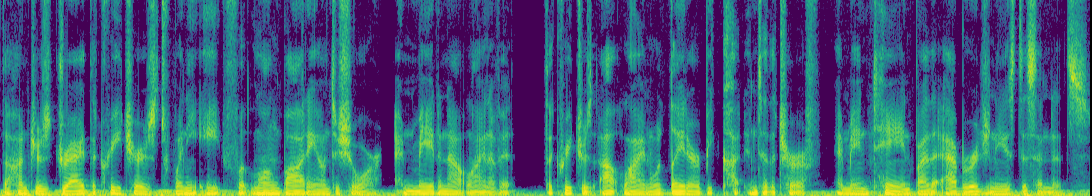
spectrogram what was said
The hunters dragged the creature's 28 foot long body onto shore and made an outline of it. The creature's outline would later be cut into the turf and maintained by the Aborigines' descendants.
